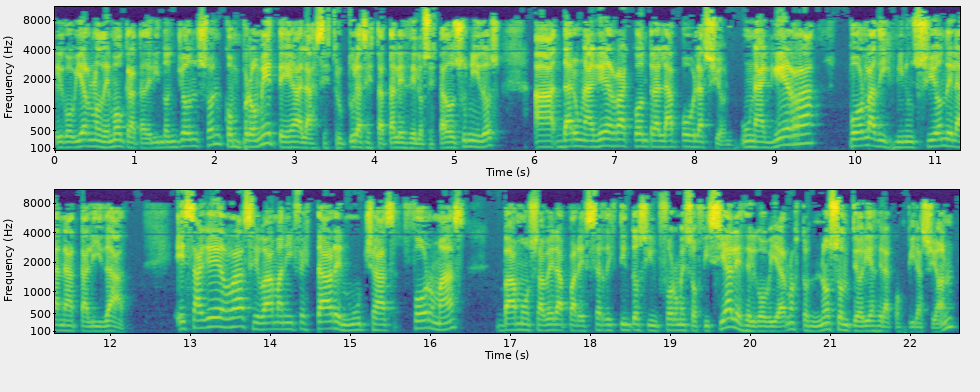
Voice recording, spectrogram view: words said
el gobierno demócrata de Lyndon Johnson compromete a las estructuras estatales de los Estados Unidos a dar una guerra contra la población, una guerra por la disminución de la natalidad. Esa guerra se va a manifestar en muchas formas, vamos a ver aparecer distintos informes oficiales del gobierno. Estos no son teorías de la conspiración.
